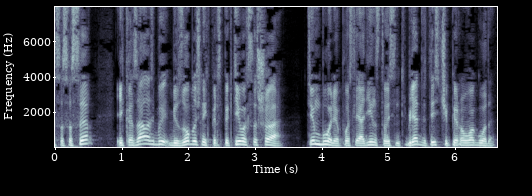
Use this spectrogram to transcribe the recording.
СССР и, казалось бы, безоблачных перспективах США, тем более после 11 сентября 2001 года.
